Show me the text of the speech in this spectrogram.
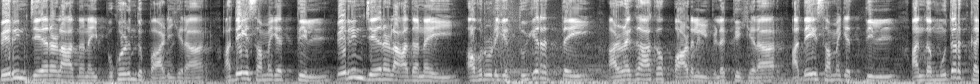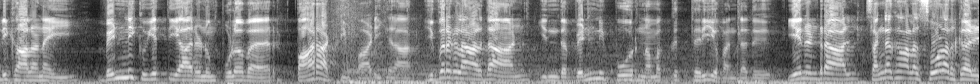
பெருஞ்சேரலாதனை புகழ்ந்து பாடுகிறார். அதே சமயத்தில் பெருஞ்சேரலாதனை அவருடைய துயரத்தை அழகாக பாடலில் விளக்குகிறார். அதே சமயத்தில் அந்த முதற் கரிகாலனை வெண்ணி குயத்தியாரனும் புலவர் பாராட்டி பாடுகிறார். இவர்களால் தான் இந்த வெண்ணி போர் நமக்கு தெரிய வந்தது. ஏனென்றால் சங்ககால சோழர்கள்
